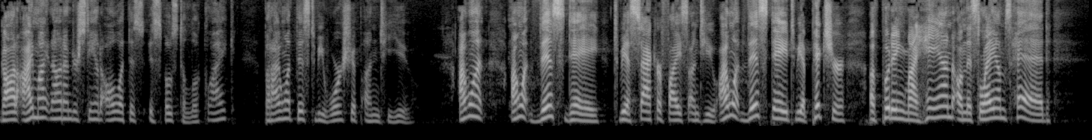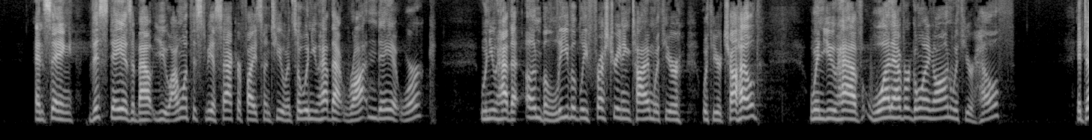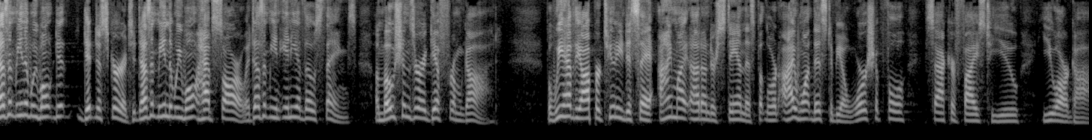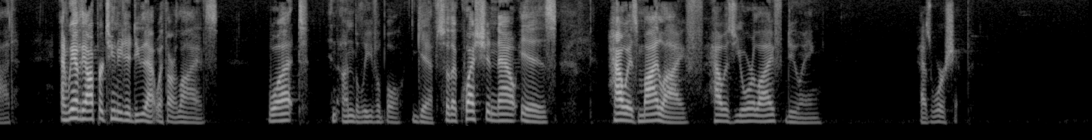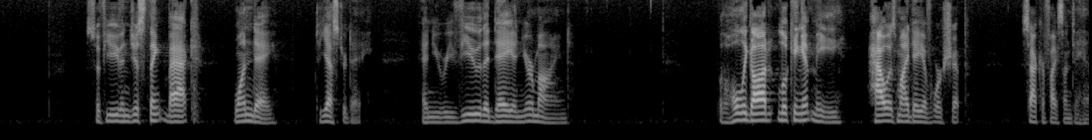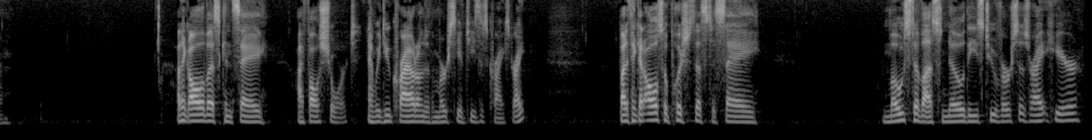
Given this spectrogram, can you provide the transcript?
God, I might not understand all what this is supposed to look like, but I want this to be worship unto you. I want, I want this day to be a sacrifice unto you. I want this day to be a picture of putting my hand on this lamb's head and saying, This day is about you. I want this to be a sacrifice unto you. And so when you have that rotten day at work, when you have that unbelievably frustrating time with your, with your child, when you have whatever going on with your health, it doesn't mean that we won't get discouraged. It doesn't mean that we won't have sorrow. It doesn't mean any of those things. Emotions are a gift from God. But we have the opportunity to say, I might not understand this, but Lord, I want this to be a worshipful sacrifice to you. You are God. And we have the opportunity to do that with our lives. What an unbelievable gift. So the question now is how is my life, how is your life doing as worship? So if you even just think back one day to yesterday and you review the day in your mind, with a holy God looking at me, how is my day of worship? Sacrifice unto him. I think all of us can say, I fall short, and we do cry out under the mercy of Jesus Christ, right? But I think it also pushes us to say, most of us know these two verses right here,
